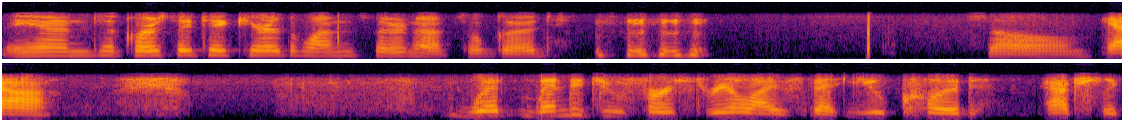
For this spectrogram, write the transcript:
and of course, they take care of the ones that are not so good. so Yeah. When when did you first realize that you could actually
